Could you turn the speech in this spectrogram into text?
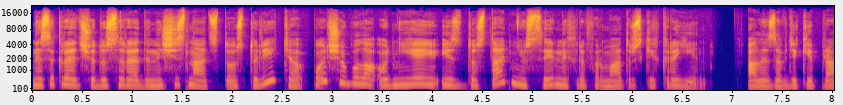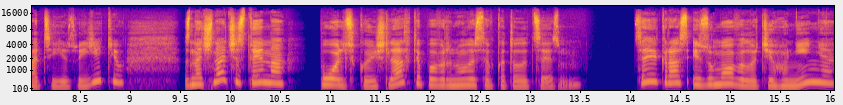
Не секрет, що до середини XVI століття Польща була однією із достатньо сильних реформаторських країн але завдяки праці єзуїтів значна частина польської шляхти повернулася в католицизм. Це якраз і зумовило ті гоніння,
